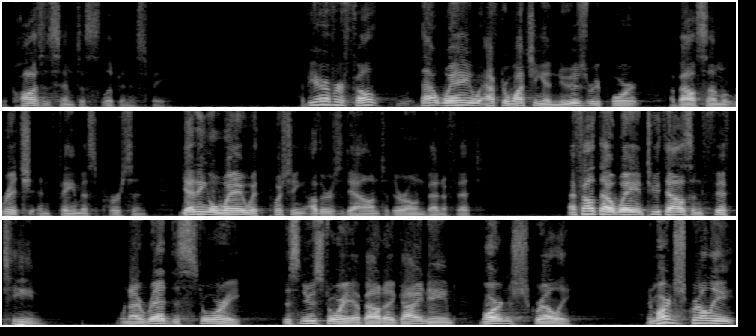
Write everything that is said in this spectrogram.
It causes him to slip in his faith. Have you ever felt that way after watching a news report about some rich and famous person getting away with pushing others down to their own benefit? I felt that way in 2015 when I read this story, this news story about a guy named Martin Shkreli. And Martin Shkreli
